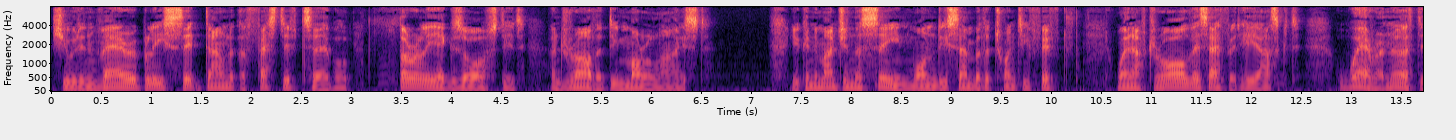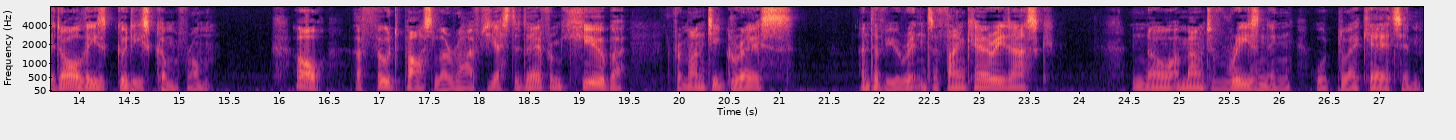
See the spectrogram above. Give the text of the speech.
She would invariably sit down at the festive table thoroughly exhausted and rather demoralized. You can imagine the scene one December the 25th, when after all this effort he asked, Where on earth did all these goodies come from? Oh, a food parcel arrived yesterday from Cuba, from Auntie Grace. And have you written to thank her? he'd ask. No amount of reasoning would placate him.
